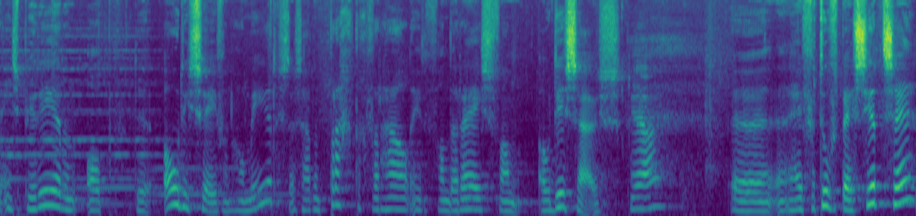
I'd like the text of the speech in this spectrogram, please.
Inspireren op de Odyssee van Homerus. Daar staat een prachtig verhaal in van de reis van Odysseus. Ja. Uh, hij vertoeft bij Circe,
